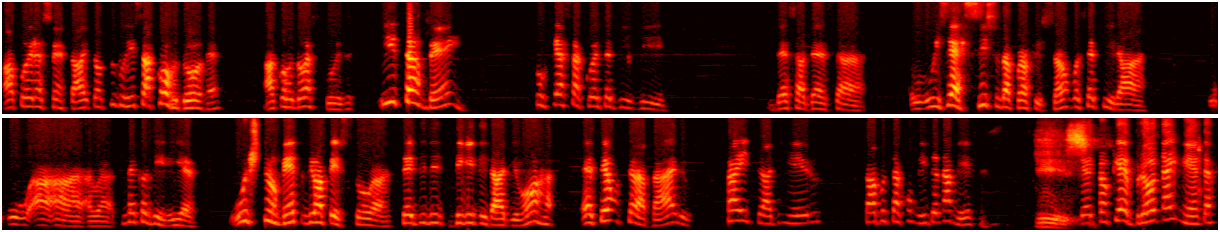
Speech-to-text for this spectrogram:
a poeira sentar. Então, tudo isso acordou, né? Acordou as coisas. E também, porque essa coisa de, de dessa, dessa, o exercício da profissão, você tirar o, a, a- a- como é que eu diria? O instrumento de uma pessoa ter di- dignidade e honra é ter um trabalho para entrar dinheiro para botar comida na mesa. Isso. Então quebrou na emenda.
